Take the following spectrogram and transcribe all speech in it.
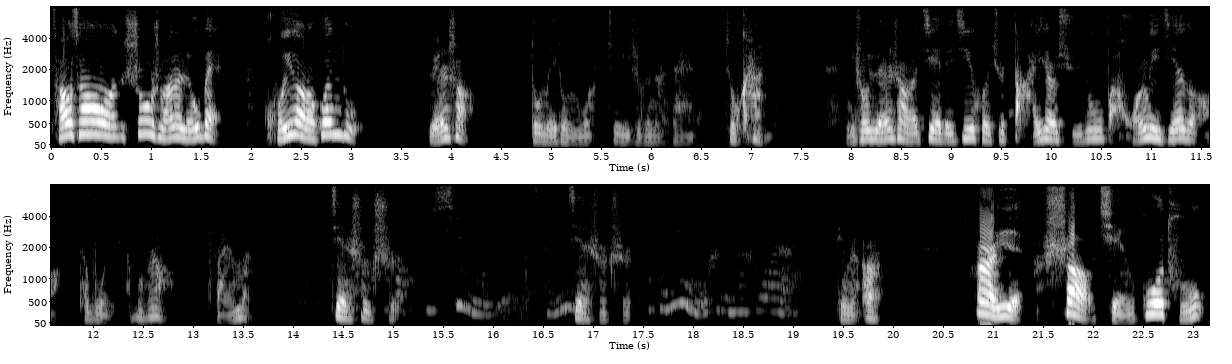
曹操收拾完了刘备，回到了官渡。袁绍都没动窝，就一直跟那儿待着，就看着。你说袁绍借这机会去打一下许都，把皇帝劫走，他不去，他不知道，反应慢，见识迟。不信任别人，肯定见识迟。他肯定有事跟他说呀。听着啊，二月，少遣郭图、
